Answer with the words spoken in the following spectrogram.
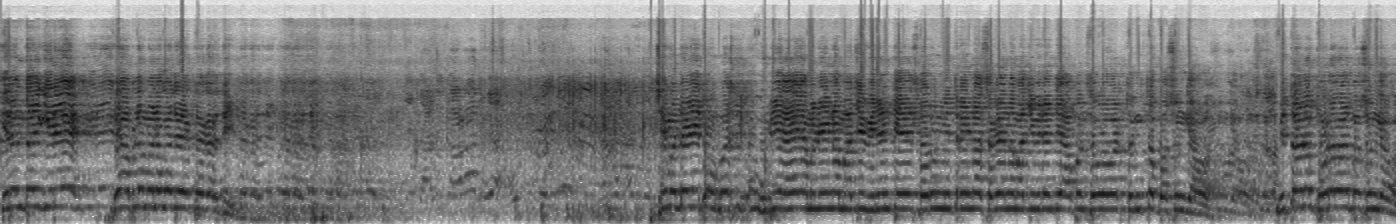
किरणताई गिरे हे आपलं मनोगत व्यक्त करतील. जी मंडळी इथं उपस्थित उभी आहे या मंडळींना माझी विनंती आहे तरुण मित्रांना सगळ्यांना माझी विनंती आहे आपण सगळं वेळ तुमचं बसून घ्यावं. मित्रांनो थोडा वेळ बसून घ्यावा.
